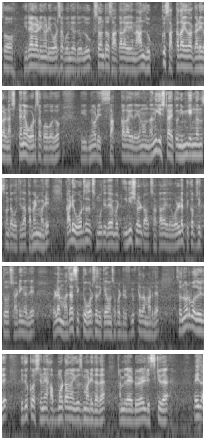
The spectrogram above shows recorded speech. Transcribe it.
ಸೊ ಇದೇ ಗಾಡಿ ನೋಡಿ ಓಡ್ಸೋಕೆ ಬಂದಿರೋದು. ಲುಕ್ಸ್ ಅಂತೂ ಸಕ್ಕದಾಗಿದೆ ನಾನು ಲುಕ್ ಸಕ್ಕದಾಗಿರೋ ಗಾಡಿಗಳನ್ನ ಅಷ್ಟೇ ಓಡ್ಸೋಕೆ ಹೋಗೋದು. ಇದು ನೋಡಿ ಸಕ್ಕದಾಗಿದೆ ಏನೋ ನನಗೆ ಇಷ್ಟ ಆಯಿತು. ನಿಮ್ಗೆ ಹೆಂಗೆ ಅನಿಸ್ತು ಅಂತ ಗೊತ್ತಿಲ್ಲ. ಕಮೆಂಟ್ ಮಾಡಿ. ಗಾಡಿ ಓಡಿಸೋದಕ್ಕೆ ಸ್ಮೂತ್ ಇದೆ ಬಟ್ ಇನಿಷಿಯಲ್ ಟಾಪ್ ಸಕ್ಕದಾಗಿದೆ ಒಳ್ಳೆ ಪಿಕಪ್ ಸಿಕ್ತು ಸ್ಟಾರ್ಟಿಂಗಲ್ಲಿ ಒಳ್ಳೆ ಮಜಾ ಸಿಕ್ತು ಓಡಿಸೋದಕ್ಕೆ. ಒಂದು ಸ್ವಲ್ಪ ಡ್ರಿಫ್ಟ್ ಗಿಫ್ಟ್ ಎಲ್ಲ ಮಾಡಿದೆ. ಸೊ ನೋಡ್ಬೋದು ಇಲ್ಲಿ. ಇದಕ್ಕೂ ಅಷ್ಟೇ ಹಬ್ ಮೋಟೋನ ಯೂಸ್ ಮಾಡಿದ್ದಾರೆ. ಆಮೇಲೆ ಡುವೆಲ್ ಡಿಸ್ಕ್ ಇದೆ. ಇಲ್ಲ,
